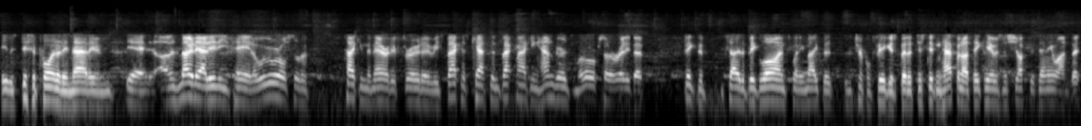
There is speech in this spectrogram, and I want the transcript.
he was disappointed in that. And yeah, there was no doubt in his head. We were all sort of taking the narrative through to he's back as captain, back making hundreds, and we're all sort of ready to big to say the big lines when he made the, the triple figures. But it just didn't happen. I think he was as shocked as anyone. But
